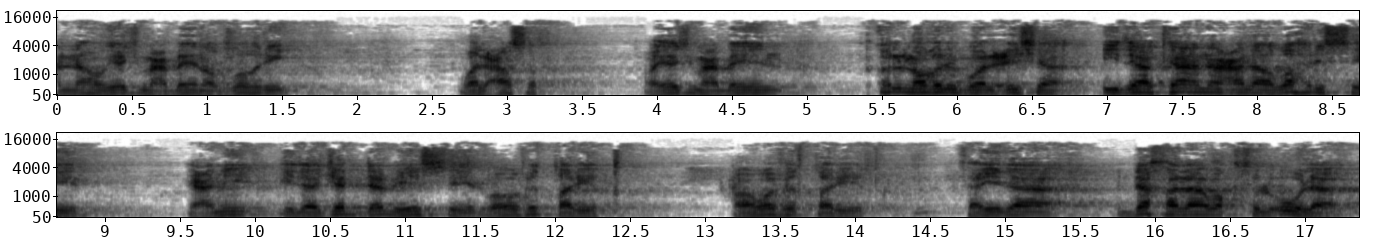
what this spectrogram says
أنه يجمع بين الظهر والعصر ويجمع بين المغرب والعشاء إذا كان على ظهر السير. يعني إذا جد به السير وهو في الطريق وهو في الطريق. فإذا دخل وقت الأولى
